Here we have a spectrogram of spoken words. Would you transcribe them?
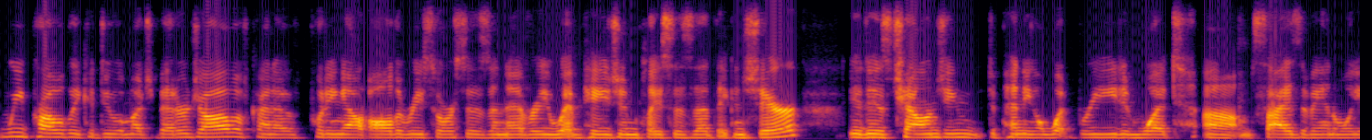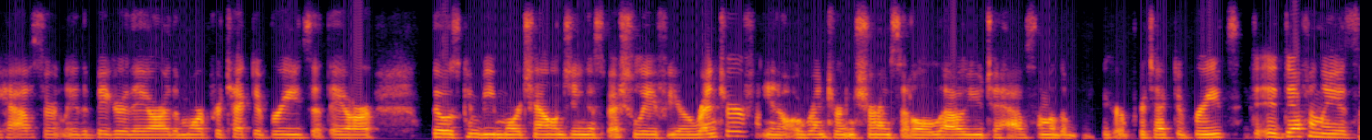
we probably could do a much better job of kind of putting out all the resources and every web page and places that they can share it is challenging depending on what breed and what um, size of animal you have. Certainly, the bigger they are, the more protective breeds that they are, those can be more challenging, especially if you're a renter. You know, a renter insurance that'll allow you to have some of the bigger protective breeds. It definitely is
